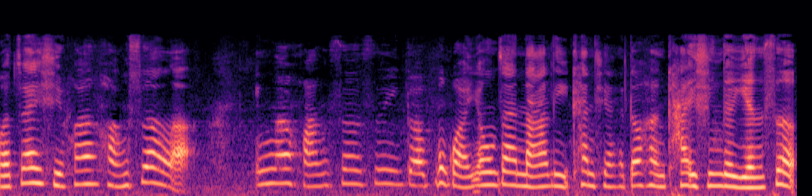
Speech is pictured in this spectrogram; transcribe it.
我最喜欢黄色了因为黄色是一个不管用在哪里看起来都很开心的颜色。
